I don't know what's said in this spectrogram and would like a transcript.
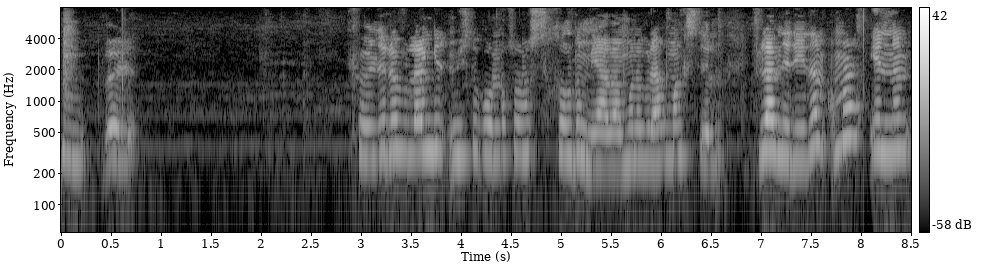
Böyle köylere falan gitmiştik. Ondan sonra sıkıldım ya ben bunu bırakmak istiyorum falan dediydim ama yeniden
